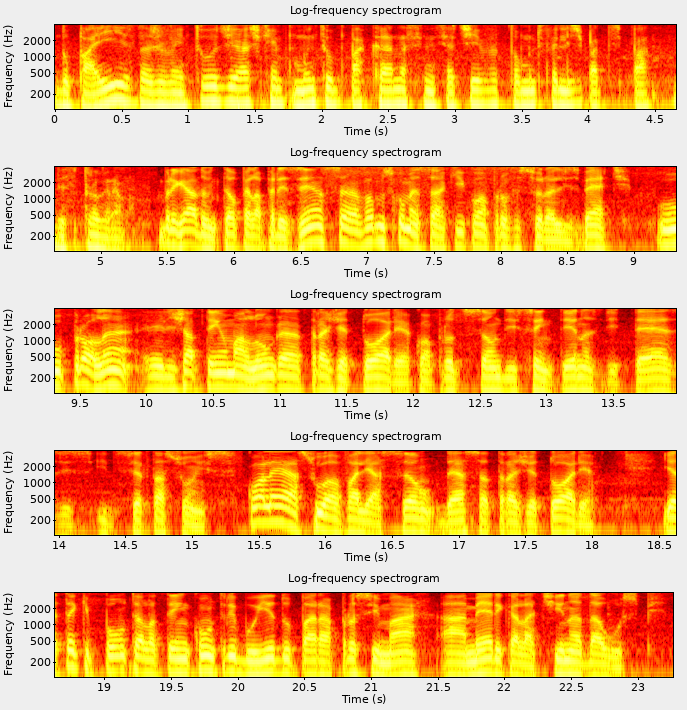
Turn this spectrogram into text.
do país, da juventude. Acho que é muito bacana essa iniciativa. Estou muito feliz de participar desse programa. Obrigado então pela presença. Vamos começar aqui com a professora Lisbeth. O Prolan ele já tem uma longa trajetória com a produção de centenas de teses e dissertações. Qual é a sua avaliação dessa trajetória? E até que ponto ela tem contribuído para aproximar a América Latina da USP?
